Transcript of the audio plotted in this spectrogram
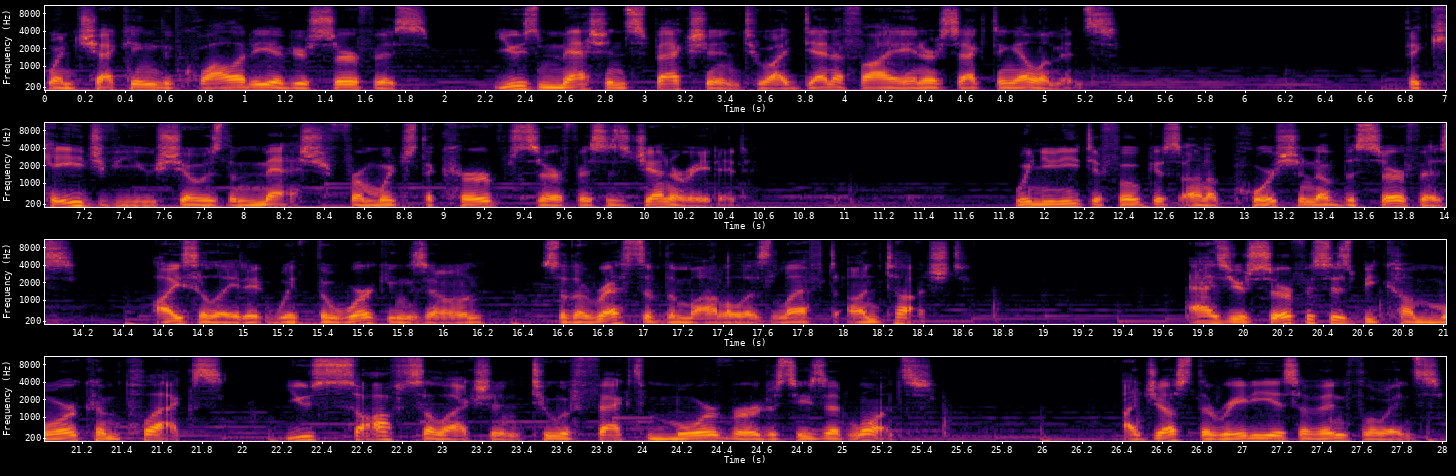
When checking the quality of your surface, use mesh inspection to identify intersecting elements. The cage view shows the mesh from which the curved surface is generated. When you need to focus on a portion of the surface, isolate it with the working zone so the rest of the model is left untouched. As your surfaces become more complex, use soft selection to affect more vertices at once. Adjust the radius of influence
